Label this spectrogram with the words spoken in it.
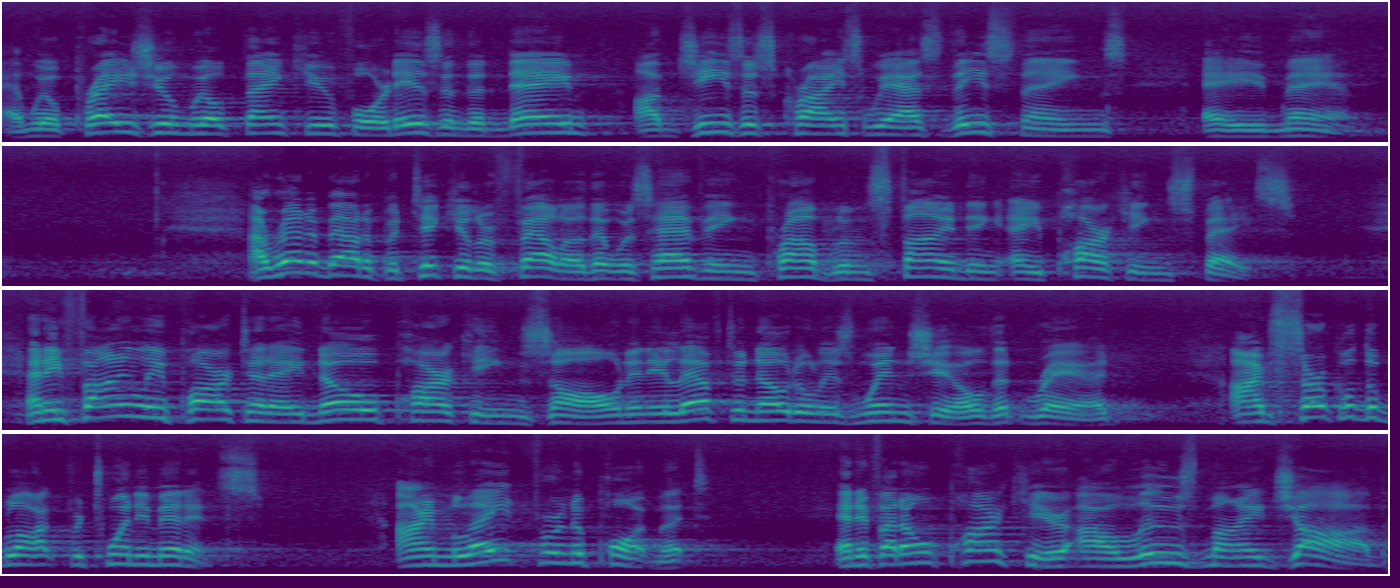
And we'll praise you and we'll thank you, for it is in the name of Jesus Christ we ask these things. Amen. I read about a particular fellow that was having problems finding a parking space. And he finally parked in a no parking zone and he left a note on his windshield that read, I've circled the block for 20 minutes. I'm late for an appointment, and if I don't park here, I'll lose my job.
